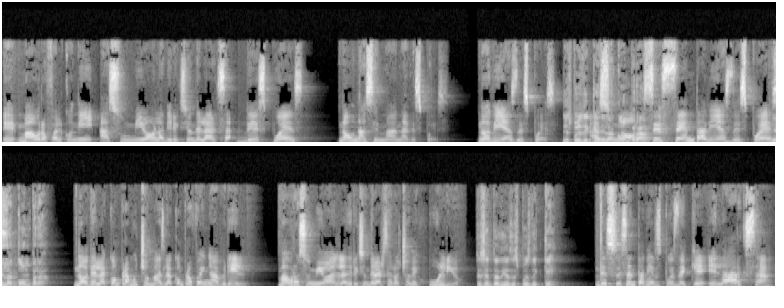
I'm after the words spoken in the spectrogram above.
Eh, Mauro Falconi asumió la dirección del ARSA después, no una semana después, no días después. Después de que de la compra. 60 días después. De la compra. No, de la compra mucho más. La compra fue en abril. Mauro asumió la dirección del ARSA el 8 de julio. 60 días después de qué? de 60 días después de que el ARCSA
